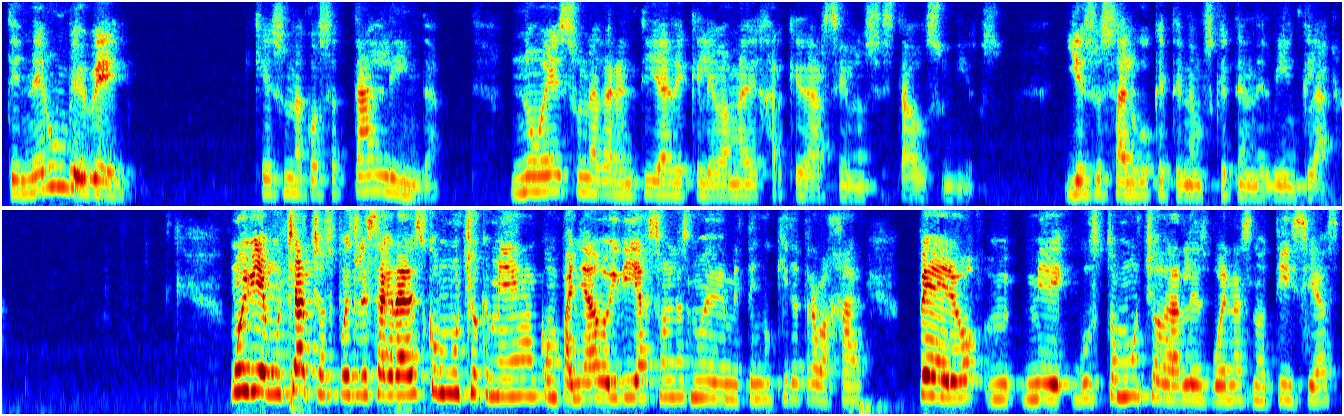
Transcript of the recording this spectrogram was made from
tener un bebé, que es una cosa tan linda, no es una garantía de que le van a dejar quedarse en los Estados Unidos. Y eso es algo que tenemos que tener bien claro. Muy bien, muchachos, pues les agradezco mucho que me hayan acompañado hoy día. Son las nueve, me tengo que ir a trabajar, pero me gustó mucho darles buenas noticias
